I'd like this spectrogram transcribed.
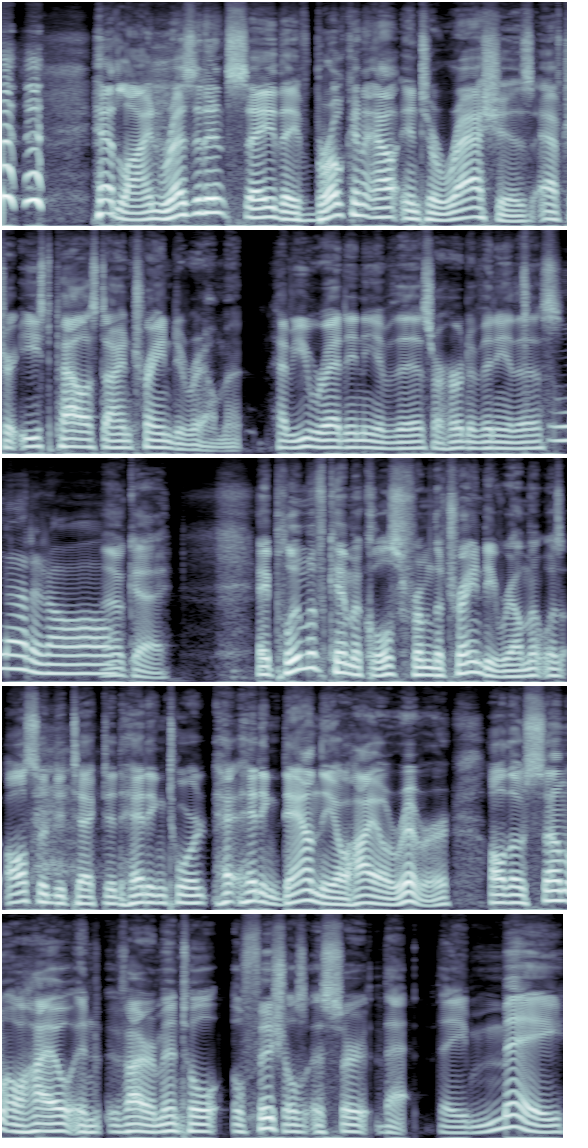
Headline Residents say they've broken out into rashes after East Palestine train derailment. Have you read any of this or heard of any of this? Not at all. Okay. A plume of chemicals from the train derailment was also detected heading toward he- heading down the Ohio River, although some Ohio environmental officials assert that they may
